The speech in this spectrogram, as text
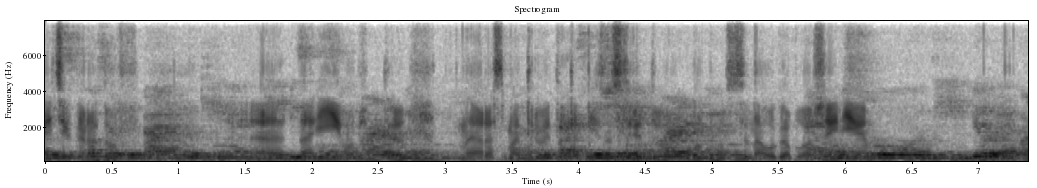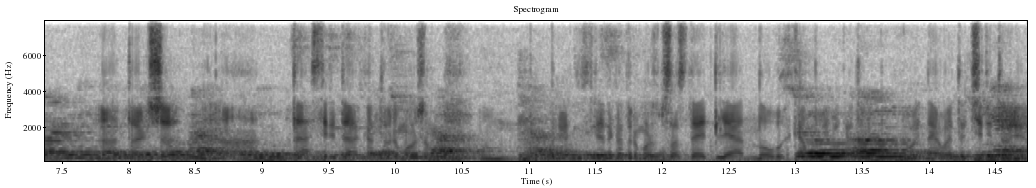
этих городов, а, они, в общем-то, рассматривают это бизнес-среду, налогообложение, а также а, та среда, которую можем среда, которую можем создать для новых компаний, которые приходят на эту территорию.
